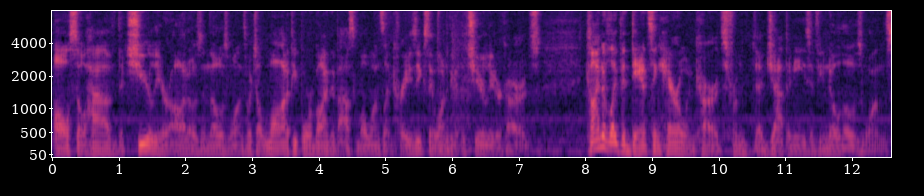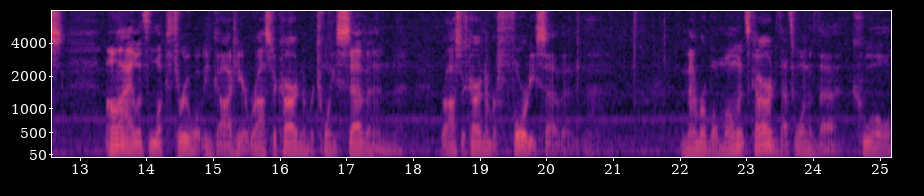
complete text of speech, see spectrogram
also have the cheerleader autos in those ones, which a lot of people were buying the basketball ones like crazy because they wanted to get the cheerleader cards kind of like the dancing heroine cards from the Japanese, if you know those ones. All right, let's look through what we've got here. Roster card number 27. Roster card number 47. Memorable Moments card. That's one of the cool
